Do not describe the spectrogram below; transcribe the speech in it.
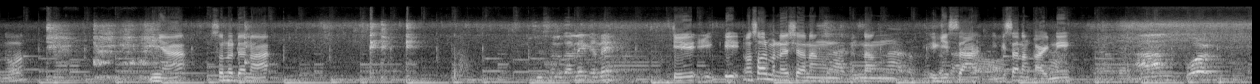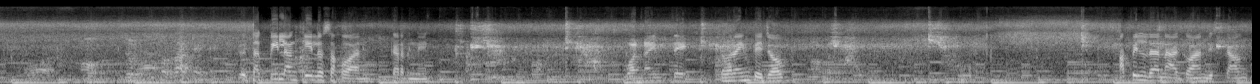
no? Nya, sunod na. Susunod na kani. I, i, i unsaon man na siya ng ng igisa, igisa ng karne. Ang pork. Oh, sure. Tagpila ang kilo sa kuan, karne. 190. Wala yung job. Apil na na ako ang discount.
